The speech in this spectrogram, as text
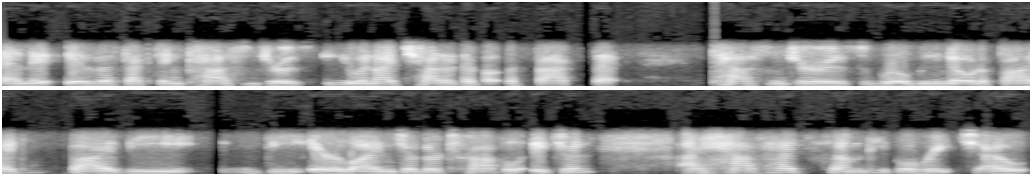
and it is affecting passengers, you and I chatted about the fact that passengers will be notified by the the airlines or their travel agent. I have had some people reach out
